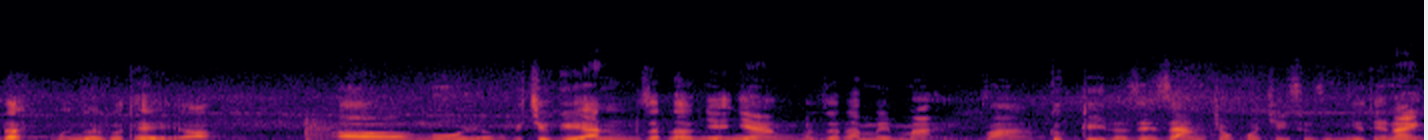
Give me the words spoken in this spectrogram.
Đây mọi người có thể uh, uh, ngồi ở một cái chiếc ghế ăn rất là nhẹ nhàng và rất là mềm mại và cực kỳ là dễ dàng trong quá trình sử dụng như thế này.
